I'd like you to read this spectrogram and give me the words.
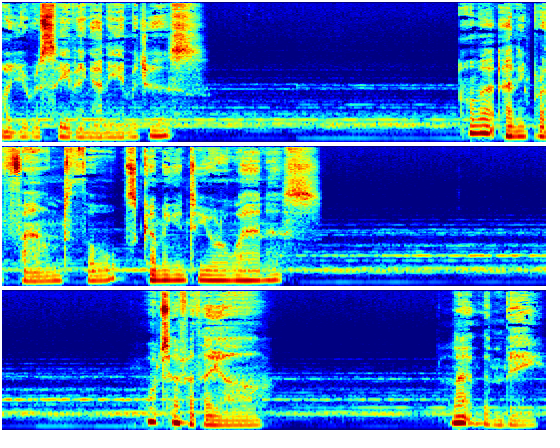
Are you receiving any images? Are there any profound thoughts coming into your awareness? Whatever they are, let them be.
